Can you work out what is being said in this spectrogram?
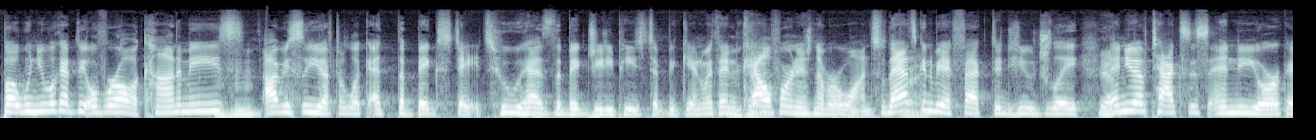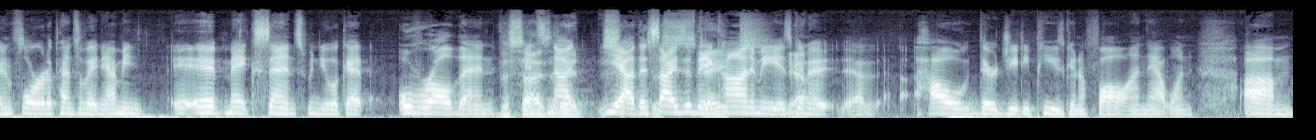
but when you look at the overall economies, Mm-hmm. obviously you have to look at the big states. Who has the big GDPs to begin with? And California is number one. So that's Right. going to be affected hugely. Yep. Then you have Texas and New York and Florida, Pennsylvania. I mean, it, it makes sense when you look at overall then. The size not, the- Yeah, the, the size of the economy is yeah. going to, uh, how their GDP is going to fall on that one. Um,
